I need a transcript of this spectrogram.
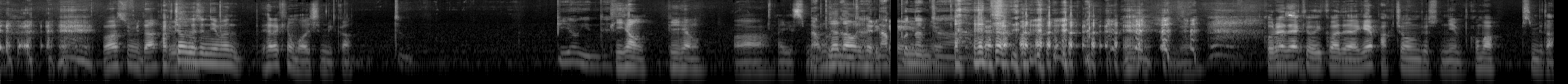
고맙습니다. 박정 교수님은 혈액형 무엇입니까? B형인데. B형. B형. 아, 알겠습니다. 나쁜 남자다운 남자, 나쁜 혈액형이군요. 남자. 고려대학교 의과대학의 박정훈 교수님 고맙습니다.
